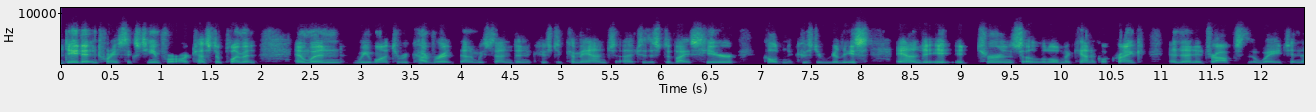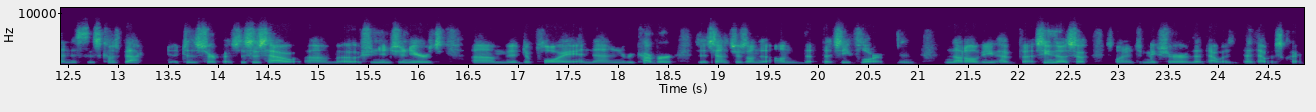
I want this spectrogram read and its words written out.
data in 2016 for our test deployment. And when we want to recover it, then we send an acoustic command uh, to this device here called an acoustic release. And it, it, turns a little mechanical crank and then it drops the weight and then this, this comes back to the surface. This is how um, ocean engineers um, deploy and then recover the sensors on the on the, the seafloor. And not all of you have uh, seen those, so just wanted to make sure that that was that that was clear.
